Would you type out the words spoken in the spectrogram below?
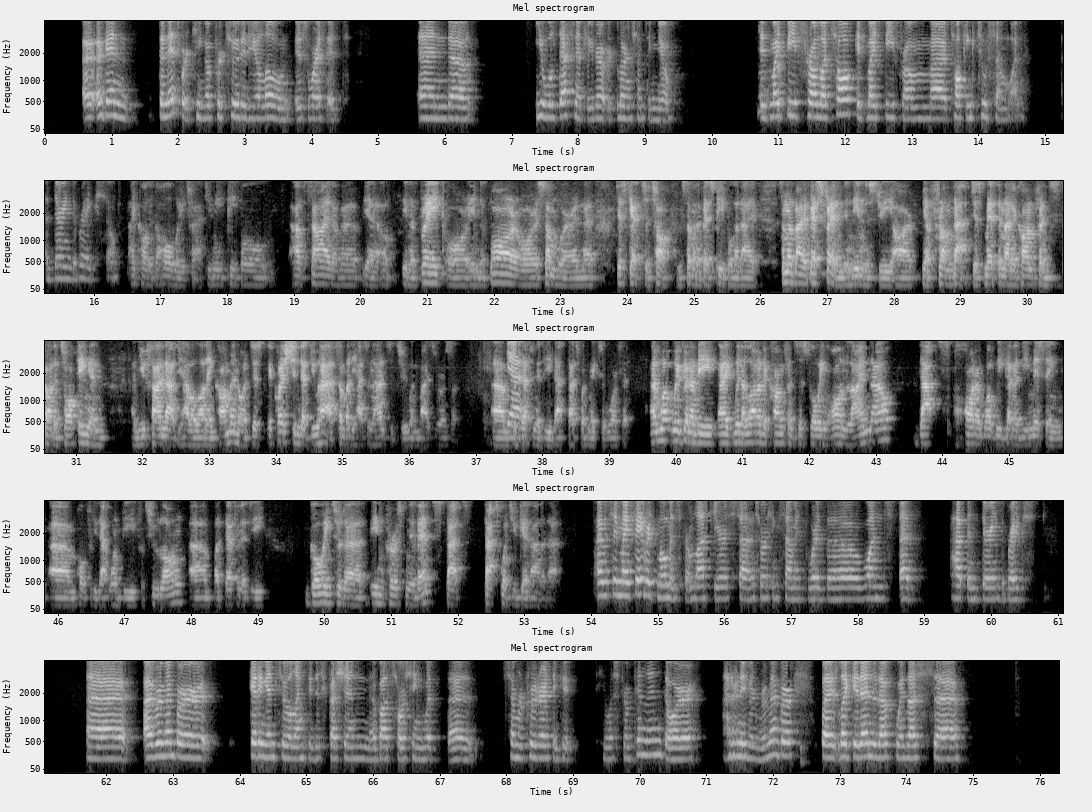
uh, again, the networking opportunity alone is worth it. And uh, you will definitely learn something new. It might be from a talk, it might be from uh, talking to someone during the break. So I call it the hallway track. You meet people outside of a yeah of, in a break or in the bar or somewhere and uh, just get to talk some of the best people that i some of my best friend in the industry are you know from that. Just met them at a conference started talking and and you find out you have a lot in common or just the question that you had somebody has an answer to and vice versa. Um, yeah. so definitely that that's what makes it worth it. And what we're going to be like with a lot of the conferences going online now that's part of what we're going to be missing. Um, hopefully, that won't be for too long, um, but definitely going to the in-person events. That's that's what you get out of that. I would say my favorite moments from last year's uh, sourcing summit were the ones that happened during the breaks. Uh, I remember getting into a lengthy discussion about sourcing with uh, some recruiter. I think it, he was from Finland, or I don't even remember but like it ended up with us uh,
